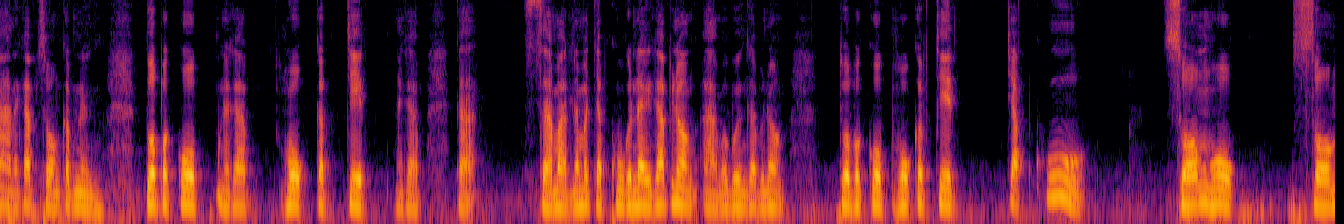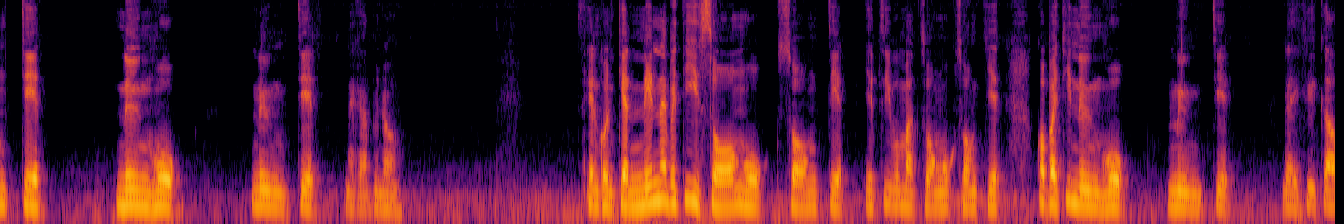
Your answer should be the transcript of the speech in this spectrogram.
5นะครับ2กับ 1 ตัวประกบนะครับ6กับ7นะครับก็สามารถนำมาจับคู่กันได้ครับพี่น้องอ่ามาเบิ่งครับพี่น้อง ตัวประกบ 6 กับ 7 จับคู่ 2 6 2 7 1 6 1 7นะครับพี่น้องเทียนคนแก่นเน้นให้ไปที่2 6 2 7 FC ประมัก2 6 2 7ก็ไปที่1 6 1 7ได้คือเก่า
